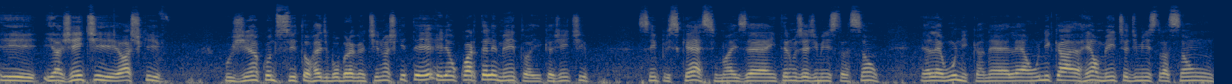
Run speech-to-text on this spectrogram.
E, e a gente, eu acho que o Jean, quando cita o Red Bull Bragantino, acho que ter, ele é o quarto elemento aí, que a gente sempre esquece, mas é em termos de administração ela é única, né? Ela é a única realmente administração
